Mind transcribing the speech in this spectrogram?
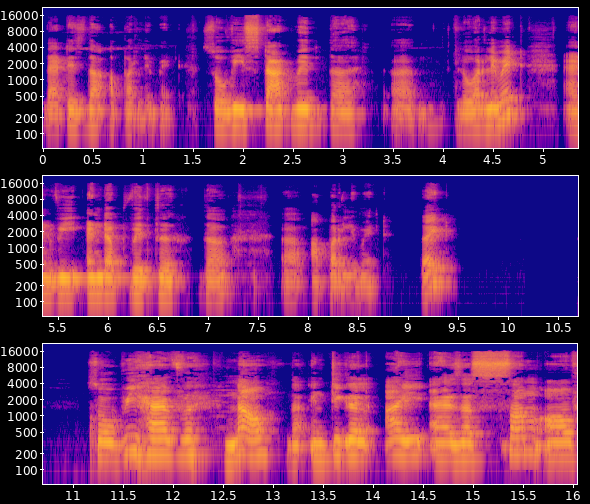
that is the upper limit. So we start with the uh, lower limit and we end up with the uh, upper limit right so we have now the integral i as a sum of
